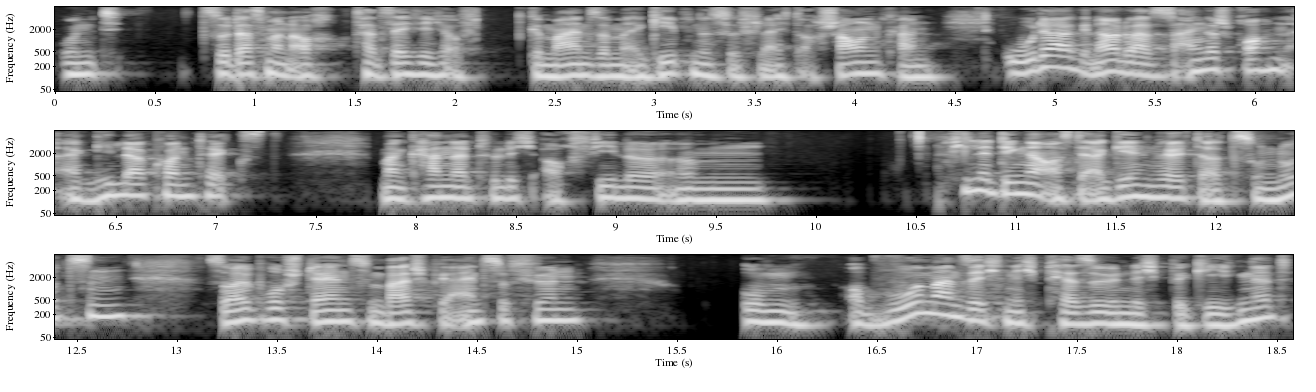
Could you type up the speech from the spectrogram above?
und so dass man auch tatsächlich auf gemeinsame Ergebnisse vielleicht auch schauen kann. Oder, genau, du hast es angesprochen, agiler Kontext. Man kann natürlich auch viele, ähm, viele Dinge aus der agilen Welt dazu nutzen, Sollbruchstellen zum Beispiel einzuführen, um, obwohl man sich nicht persönlich begegnet,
